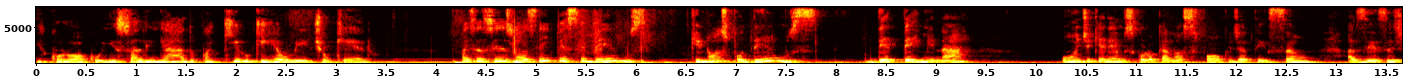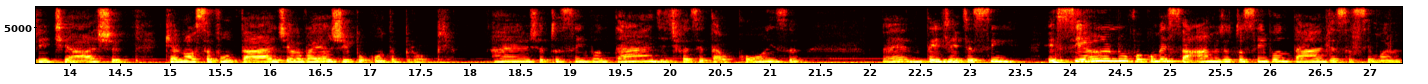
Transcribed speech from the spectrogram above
e coloco isso alinhado com aquilo que realmente eu quero. Mas às vezes nós nem percebemos que nós podemos determinar onde queremos colocar nosso foco de atenção. Às vezes a gente acha que a nossa vontade ela vai agir por conta própria. Ah, eu já estou sem vontade de fazer tal coisa, né? Não tem gente assim? Esse ano vou começar, ah, mas eu estou sem vontade essa semana.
